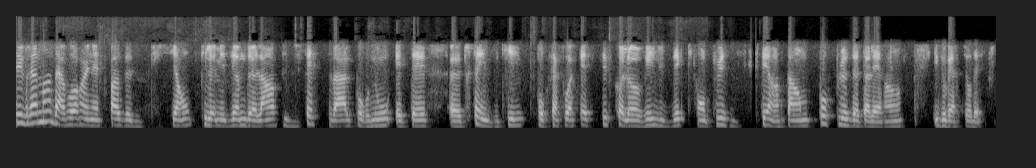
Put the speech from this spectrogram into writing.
C'est vraiment d'avoir un espace de discussion, puis le médium de l'art, puis du festival, pour nous, était euh, tout indiqué pour que ça soit festif, coloré, ludique, puis qu'on puisse discuter ensemble pour plus de tolérance et d'ouverture d'esprit.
